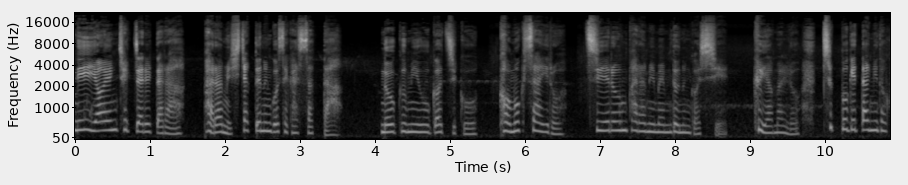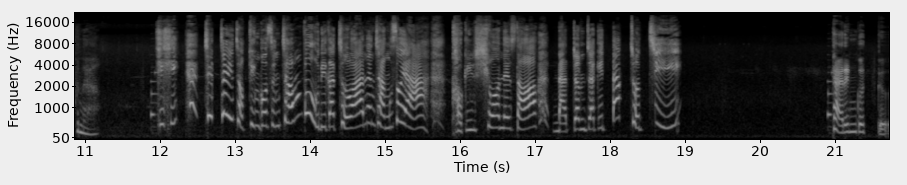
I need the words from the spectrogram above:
네 여행 책자를 따라 바람이 시작되는 곳에 갔었다. 녹음이 우거지고 거목 사이로 지혜로운 바람이 맴도는 것이 그야말로 축복의 땅이더구나. 책자에 적힌 곳은 전부 우리가 좋아하는 장소야. 거긴 시원해서 낮잠 자기 딱 좋지. 다른 곳도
